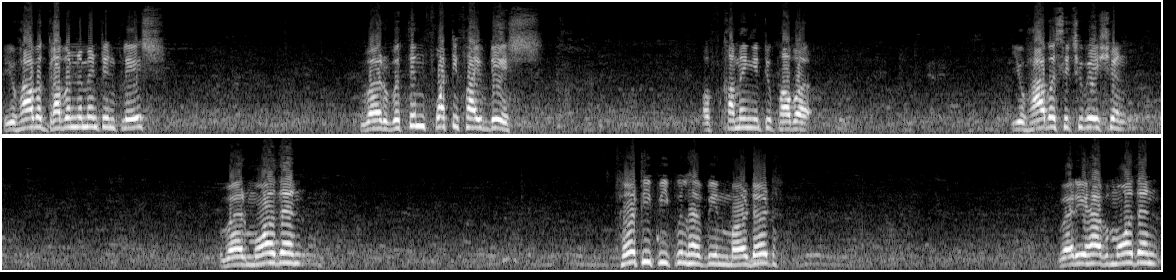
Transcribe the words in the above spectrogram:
You have a government in place where within 45 days of coming into power, you have a situation where more than 30 people have been murdered, where you have more than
